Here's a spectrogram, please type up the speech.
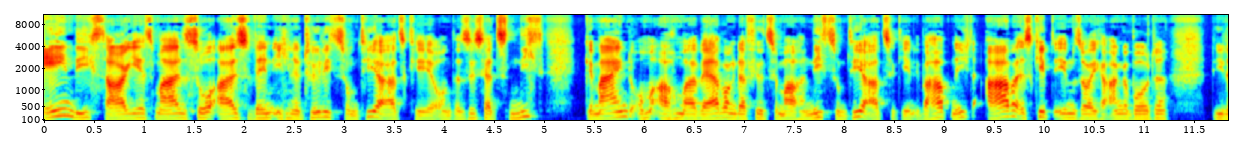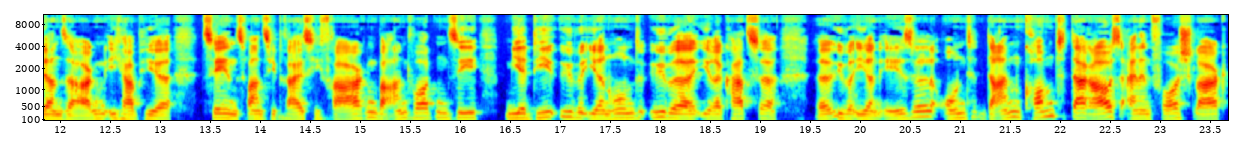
ähnlich, sage ich jetzt mal, so als wenn ich natürlich zum Tierarzt gehe. Und das ist jetzt nicht gemeint, um auch mal Werbung dafür zu machen, nicht zum Tierarzt zu gehen, überhaupt nicht. Aber es gibt eben solche Angebote, die dann sagen, ich habe hier 10, 20, 30 Fragen, beantworten Sie mir die über Ihren Hund, über Ihre Katze, äh, über Ihren Esel und dann kommt daraus einen Vorschlag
